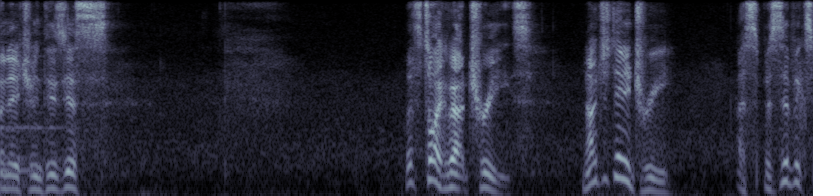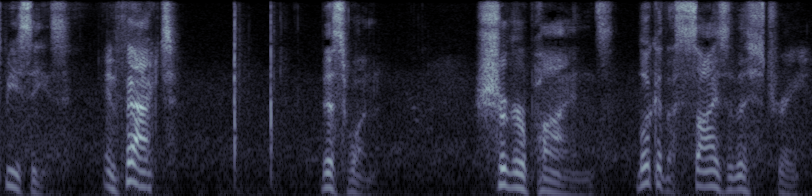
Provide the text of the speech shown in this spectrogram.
Hello, nature enthusiasts. Let's talk about trees. Not just any tree, a specific species. In fact, this one, sugar pines. Look at the size of this tree.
